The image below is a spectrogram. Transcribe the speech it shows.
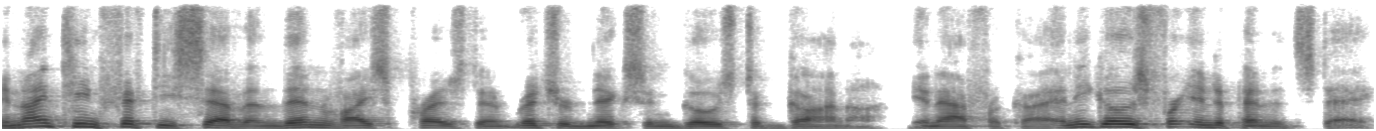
In 1957, then Vice President Richard Nixon goes to Ghana in Africa, and he goes for Independence Day,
